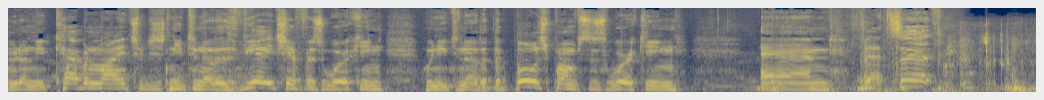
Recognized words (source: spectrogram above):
We don't need cabin lights. We just need to know that VHF is working. We need to know that the bilge pumps is working. And that's it.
